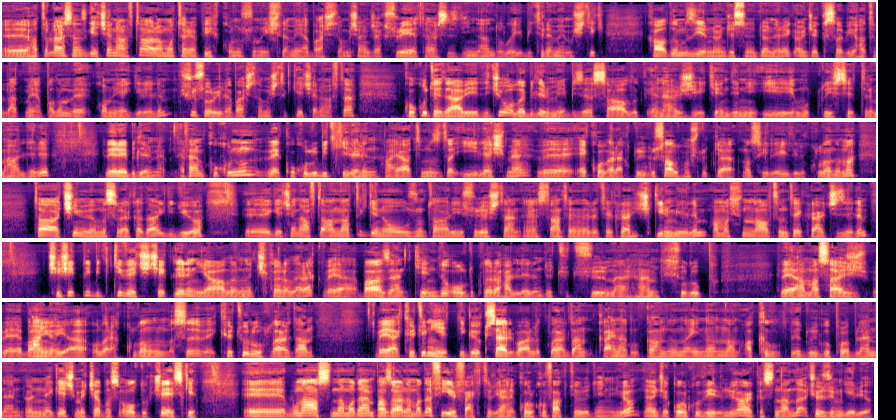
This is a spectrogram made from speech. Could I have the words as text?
E, hatırlarsanız geçen hafta aromaterapi konusunu işlemeye başlamış ancak süre yetersizliğinden dolayı bitirememiştik. Kaldığımız yerin öncesine dönerek önce kısa bir hatırlatma yapalım ve konuya girelim. Şu soruyla başlamıştık geçen hafta. Koku tedavi edici olabilir mi? Bize sağlık, enerji, kendini iyi, mutlu hissettirme halleri verebilir mi? Efendim kokunun ve kokulu bitkilerin hayatımızda iyileşme ve ek olarak duygusal hoşluk yaratması ile ilgili kullanımı ta Çin ve Mısır'a kadar gidiyor. Ee, geçen hafta anlattık. Gene o uzun tarihi süreçten enstantanelere tekrar hiç girmeyelim. Ama şunun altını tekrar çizelim. Çeşitli bitki ve çiçeklerin yağlarını çıkarılarak veya bazen kendi oldukları hallerinde tütsü, merhem, şurup veya masaj ve banyo yağı olarak kullanılması ve kötü ruhlardan, veya kötü niyetli göksel varlıklardan kaynaklandığına inanılan akıl ve duygu problemlerinin önüne geçme çabası oldukça eski. E, buna aslında modern pazarlamada fear factor yani korku faktörü deniliyor. Önce korku veriliyor arkasından da çözüm geliyor.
